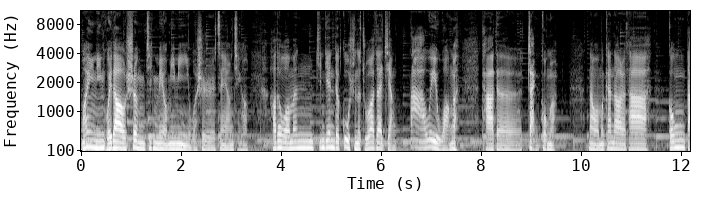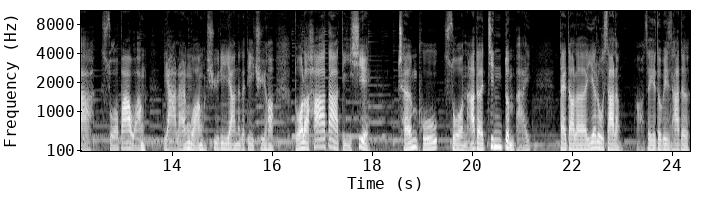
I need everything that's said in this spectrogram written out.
欢迎您回到圣经没有秘密，我是曾阳晴哈。好的，我们今天的故事呢，主要在讲大卫王啊，他的战功啊。那我们看到了他攻打索巴王、亚兰王、叙利亚那个地区哈，夺了哈大底谢臣仆所拿的金盾牌，带到了耶路撒冷啊，这些都被他的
